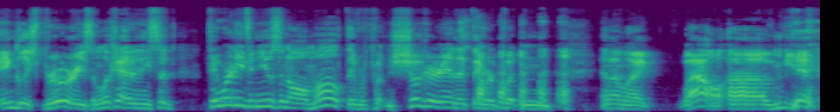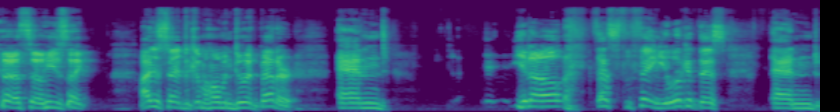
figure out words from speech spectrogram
English breweries and look at it, and he said they weren't even using all malt; they were putting sugar in it. They were putting, and I'm like, wow, um, yeah. So he's like, I decided to come home and do it better, and you know that's the thing. You look at this and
